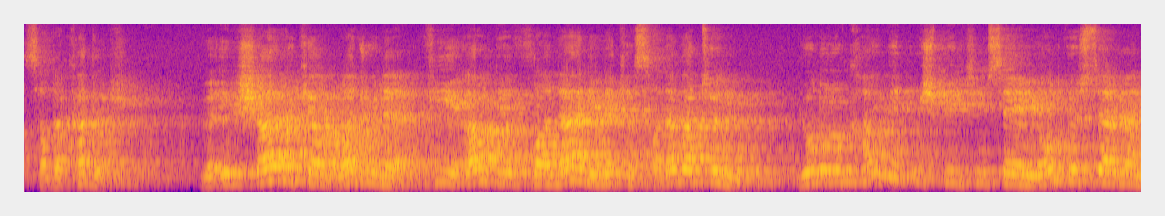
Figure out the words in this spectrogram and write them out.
sadakadır. Ve irşâdüke racule fî ardi zalâli leke sadakatun yolunu kaybetmiş bir kimseye yol göstermen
